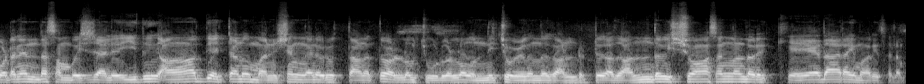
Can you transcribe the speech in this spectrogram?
ഉടനെ എന്താ സംഭവിച്ചാൽ ഇത് ആദ്യമായിട്ടാണ് മനുഷ്യൻ ഇങ്ങനെ ഒരു തണുത്ത വെള്ളവും ചൂടുവെള്ളവും ഒന്നിച്ചൊഴുകുന്നത് കണ്ടിട്ട് അത് അന്ധവിശ്വാസങ്ങളുടെ ഒരു കേദാരായി മാറിയ സ്ഥലം.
